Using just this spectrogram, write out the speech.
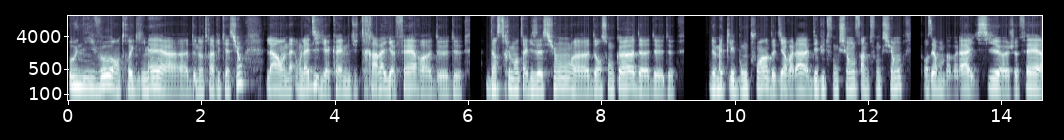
haut niveau, entre guillemets, de notre application. Là, on, on l'a dit, il y a quand même du travail à faire de, d'instrumentalisation dans son code, de, de, de, mettre les bons points, de dire voilà début de fonction, fin de fonction, pour dire bon bah voilà ici je fais,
